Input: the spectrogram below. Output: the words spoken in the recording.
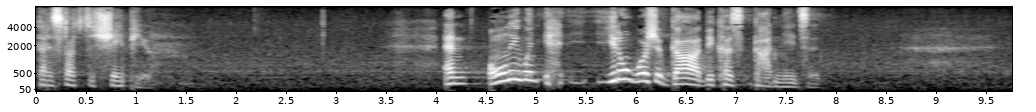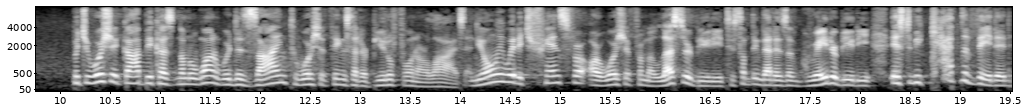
that it starts to shape you. And only when you don't worship God because God needs it. But you worship God because, number one, we're designed to worship things that are beautiful in our lives. And the only way to transfer our worship from a lesser beauty to something that is of greater beauty is to be captivated,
